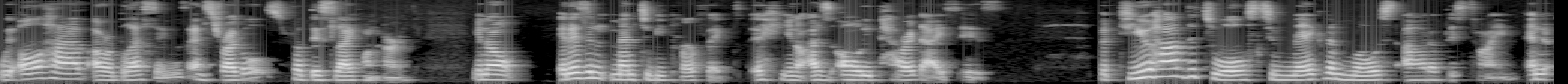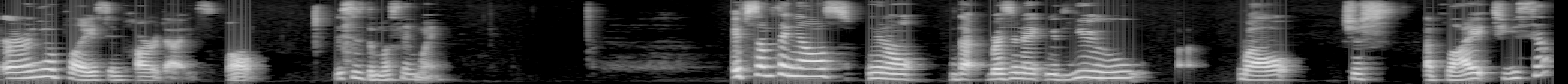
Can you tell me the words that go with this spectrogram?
We all have our blessings and struggles for this life on earth. You know, it isn't meant to be perfect, you know, as only paradise is. But you have the tools to make the most out of this time and earn your place in paradise. Well, this is the Muslim way. If something else, you know, that resonate with you, well, just apply it to yourself.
